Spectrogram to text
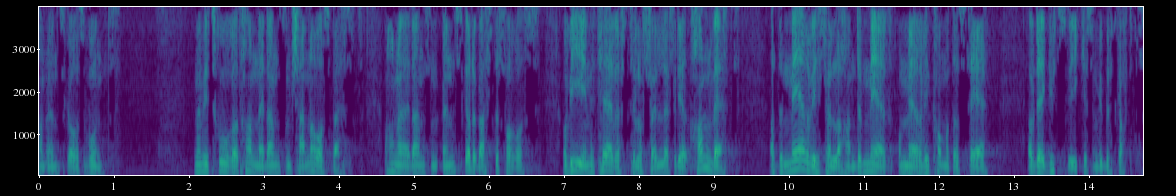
han ønsker oss vondt. Men vi tror at han er den som kjenner oss best, og han er den som ønsker det beste for oss. Og vi inviteres til å følge fordi han vet at det mer vi følger han, det mer og mer vi kommer til å se av det Guds rike som vi ble skapt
